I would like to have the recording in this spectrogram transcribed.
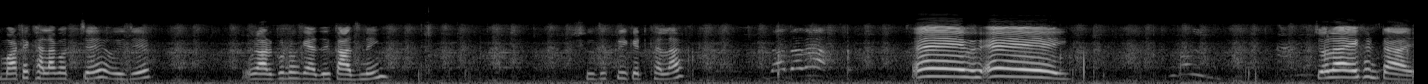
মাঠে খেলা করছে, ওই যে, ওর আর কোনো কাজে কাজ নেই। শুধু ক্রিকেট খেলা। এই এই। চলে এখানটায়।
